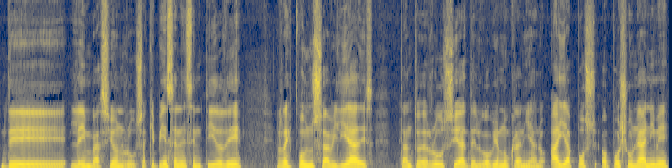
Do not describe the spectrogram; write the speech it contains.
de la invasión rusa? ¿Qué piensa en el sentido de responsabilidades tanto de Rusia, del gobierno ucraniano? ¿Hay apoyo, apoyo unánime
